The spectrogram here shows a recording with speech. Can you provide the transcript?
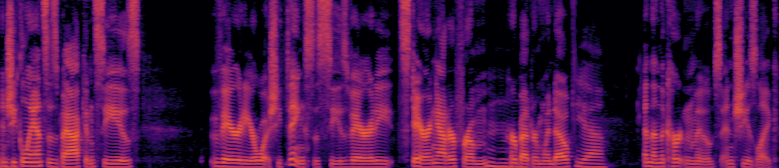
and she mm-hmm. glances back and sees Verity or what she thinks is sees Verity staring at her from her bedroom window Yeah. and then the curtain moves and she's like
